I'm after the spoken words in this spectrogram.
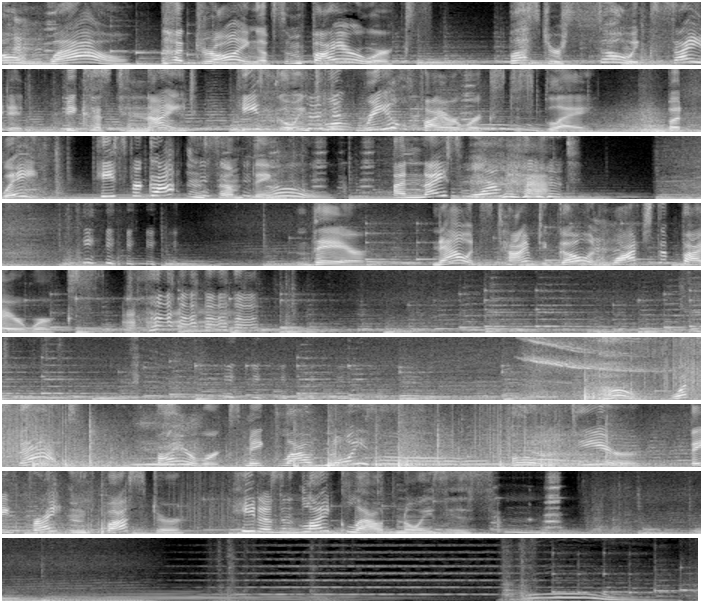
Oh, wow! A drawing of some fireworks. Buster's so excited because tonight he's going to a real fireworks display. But wait, he's forgotten something. Oh. A nice warm hat. there. Now it's time to go and watch the fireworks. oh, what's that? Fireworks make loud noises. Oh dear, they frightened Buster. He doesn't like loud noises. Hmm.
